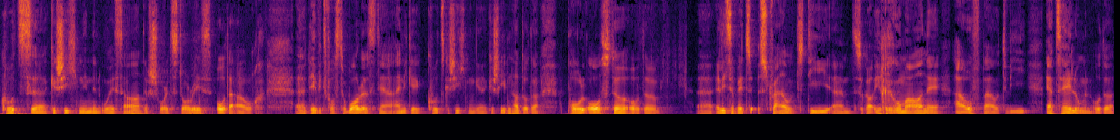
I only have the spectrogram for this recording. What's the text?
Kurzgeschichten in den USA, der Short Stories, oder auch äh, David Foster Wallace, der einige Kurzgeschichten geschrieben hat, oder Paul Auster oder äh, Elisabeth Stroud, die ähm, sogar ihre Romane aufbaut wie Erzählungen oder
